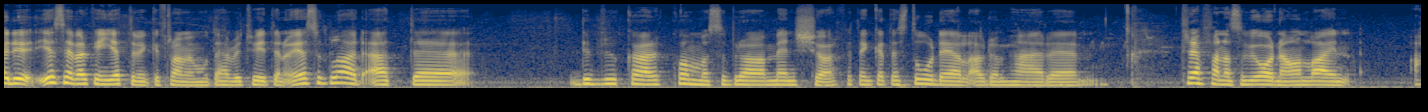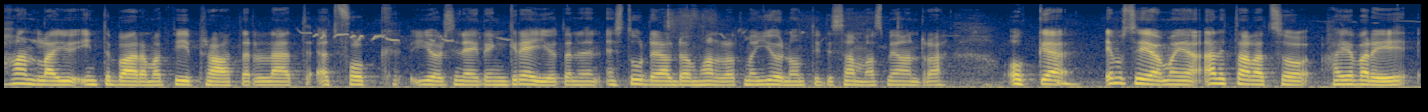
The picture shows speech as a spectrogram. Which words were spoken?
Hördu, jag ser verkligen jättemycket fram emot den här retreaten och jag är så glad att eh, det brukar komma så bra människor. För jag tänker att en stor del av de här eh, träffarna som vi ordnar online handlar ju inte bara om att vi pratar eller att, att folk gör sin egen grej, utan en, en stor del av dem handlar om att man gör någonting tillsammans med andra. Och eh, jag måste säga, Maja, ärligt talat så har jag varit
